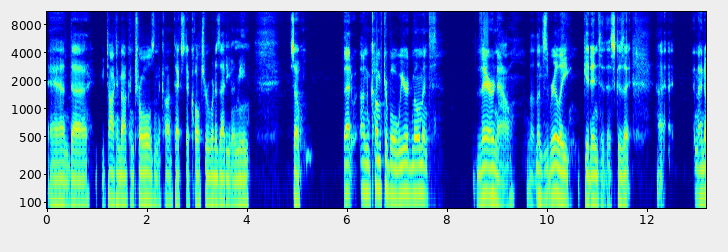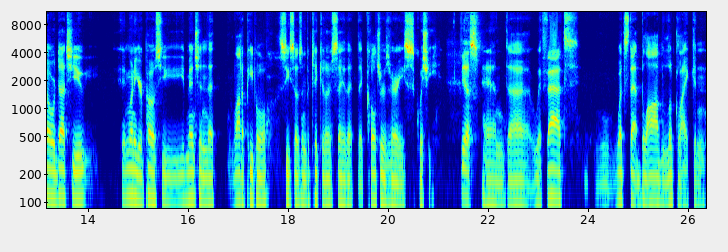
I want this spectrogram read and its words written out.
And uh, you're talking about controls in the context of culture. What does that even mean? So that uncomfortable, weird moment there now. Let's mm-hmm. really get into this because I, I, and I know Dutch, you in one of your posts you, you mentioned that a lot of people, CISOs in particular, say that that culture is very squishy. Yes. And uh, with that, what's that blob look like? And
